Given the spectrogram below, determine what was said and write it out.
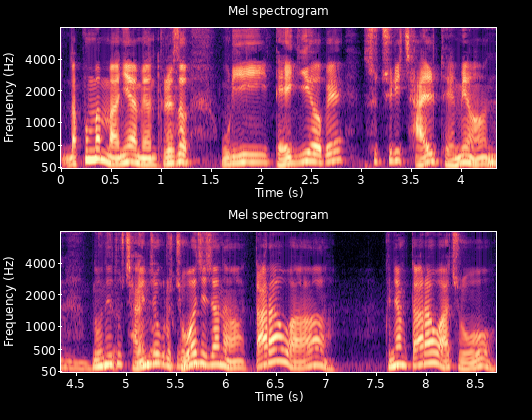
납품만 많이 하면 그래서 우리 대기업의 수출이 잘 되면 음. 너네도 자연적으로 좋아지잖아. 따라와. 그냥 따라와 줘.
